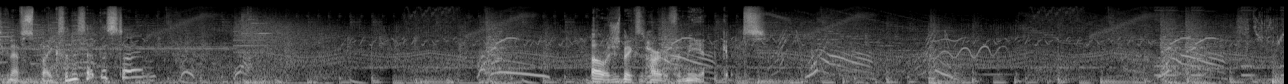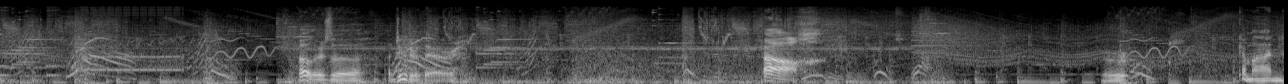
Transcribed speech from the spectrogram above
he gonna have spikes in his head this time? Oh, it just makes it harder for me. Oh, there's a, a duder there. Oh. Come on.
